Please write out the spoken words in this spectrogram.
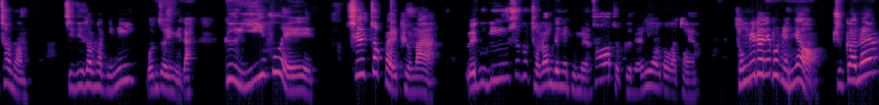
2천원 지지선 확인이 먼저입니다. 그 이후에 실적 발표나 외국인 수급 전환 등을 보면서 접근을 해야 할 것 같아요. 정리를 해보면요. 주가는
